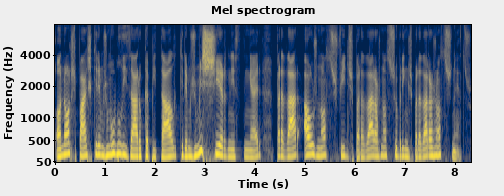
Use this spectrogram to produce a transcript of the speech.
ou nós pais queremos mobilizar o capital, queremos mexer nesse dinheiro para dar aos nossos filhos, para dar aos nossos sobrinhos, para dar aos nossos netos?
